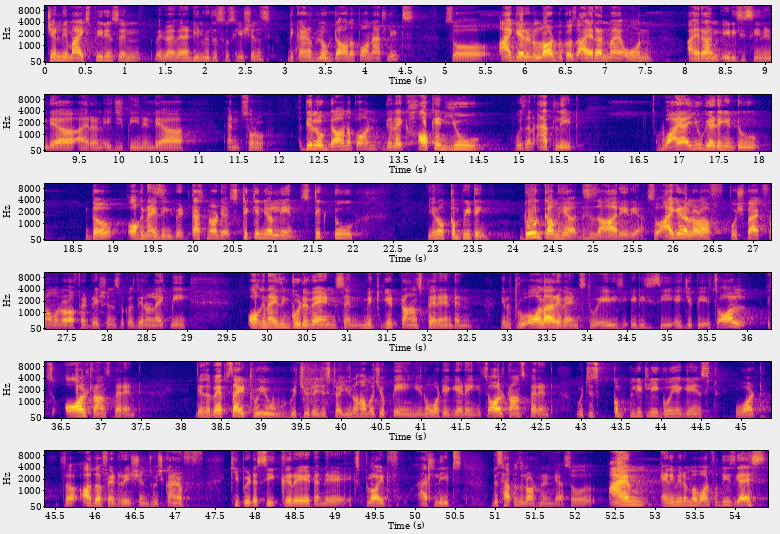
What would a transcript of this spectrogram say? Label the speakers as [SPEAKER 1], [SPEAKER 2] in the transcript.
[SPEAKER 1] generally my experience in when, I- when I deal with associations, they kind of look down upon athletes. So I get it a lot because I run my own, I run ADCC in India, I run AGP in India, and so on. They look down upon, they're like, how can you, who's an athlete, why are you getting into the organizing bit? That's not your, stick in your lane, stick to, you know, competing. Don't come here, this is our area. So I get a lot of pushback from a lot of federations because they don't like me organizing good events and making it transparent and you know through all our events through ADC, ADCC, AGP, it's all it's all transparent. There's a website through you which you register. You know how much you're paying. You know what you're getting. It's all transparent, which is completely going against what the other federations, which kind of keep it a secret and they exploit athletes. This happens a lot in India. So I am enemy number one for these guys.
